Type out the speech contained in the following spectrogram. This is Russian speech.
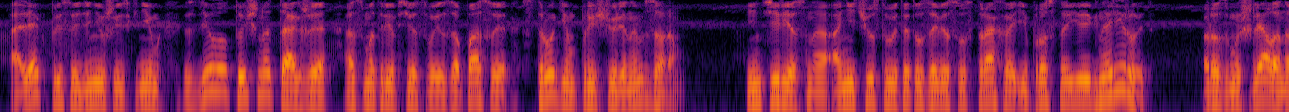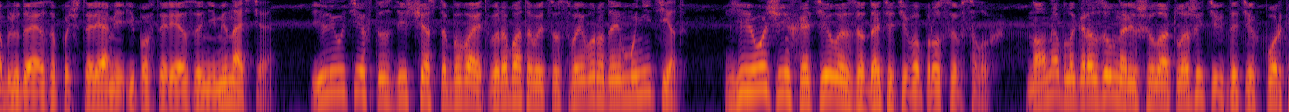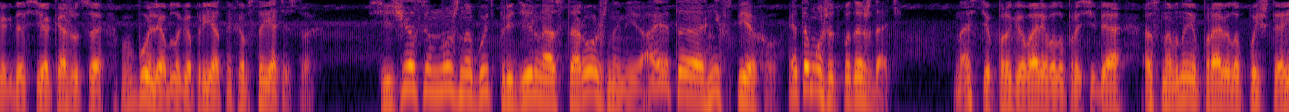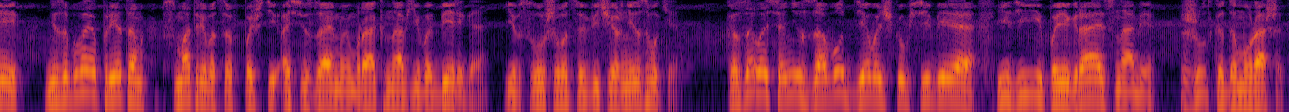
Олег, присоединившись к ним, сделал точно так же, осмотрев все свои запасы строгим прищуренным взором. Интересно, они чувствуют эту завесу страха и просто ее игнорируют? Размышляла, наблюдая за почтарями и повторяя за ними Настя. Или у тех, кто здесь часто бывает, вырабатывается своего рода иммунитет? Ей очень хотелось задать эти вопросы вслух, но она благоразумно решила отложить их до тех пор, когда все окажутся в более благоприятных обстоятельствах. Сейчас им нужно быть предельно осторожными, а это не к спеху, это может подождать. Настя проговаривала про себя основные правила почтарей, не забывая при этом всматриваться в почти осязаемый мрак Навьего берега и вслушиваться в вечерние звуки. Казалось, они зовут девочку к себе. Иди, поиграй с нами. Жутко до мурашек.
